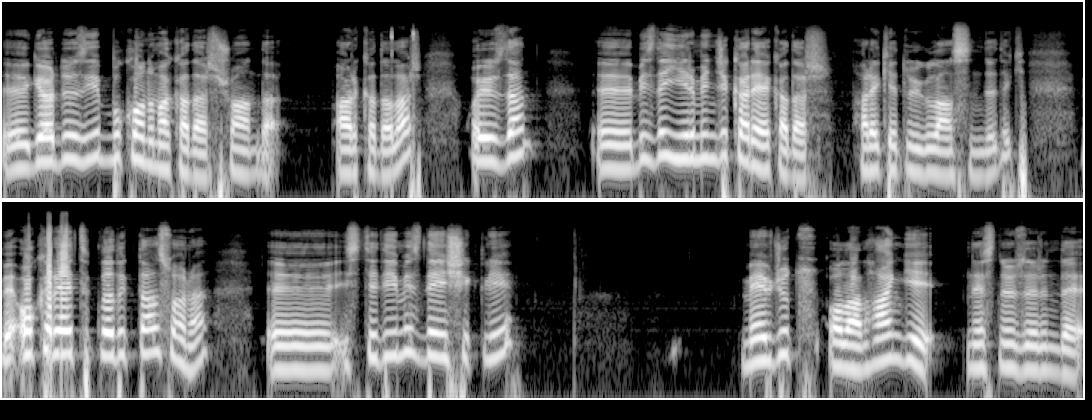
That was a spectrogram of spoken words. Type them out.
e, gördüğünüz gibi bu konuma kadar şu anda arkadalar. O yüzden e, biz de 20. kareye kadar hareket uygulansın dedik. Ve o kareye tıkladıktan sonra e, istediğimiz değişikliği mevcut olan hangi nesne üzerinde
